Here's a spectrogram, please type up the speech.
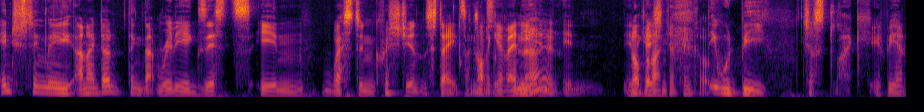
Interestingly, and I don't think that really exists in Western Christian states. I can't Not- think of any no. in, in, Not that I can think of. It would be just like it'd be a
